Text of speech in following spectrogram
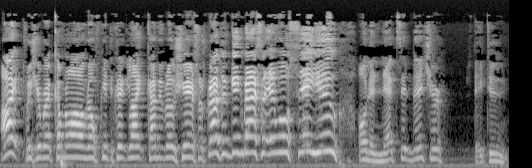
All right, appreciate everybody coming along. Don't forget to click like, comment below, share, subscribe to the Gig and we'll see you on the next adventure. Stay tuned.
